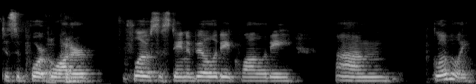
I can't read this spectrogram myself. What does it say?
to support okay. water flow, sustainability, quality, um, globally.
